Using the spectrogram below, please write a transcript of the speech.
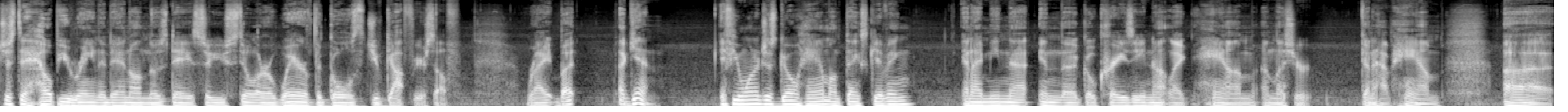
just to help you rein it in on those days so you still are aware of the goals that you've got for yourself. Right. But again, if you want to just go ham on Thanksgiving, and I mean that in the go crazy, not like ham, unless you're going to have ham, uh,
